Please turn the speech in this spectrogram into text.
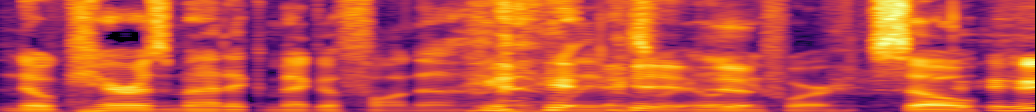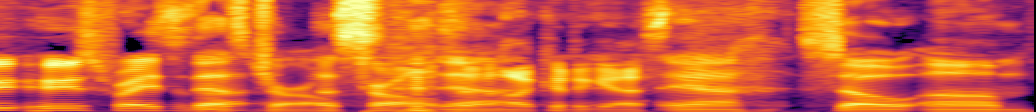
no charismatic megafauna. I believe is what you're looking for. So Who, whose phrase is That's that? Charles. That's Charles. Yeah. yeah. I could have guessed. yeah. So um, f-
